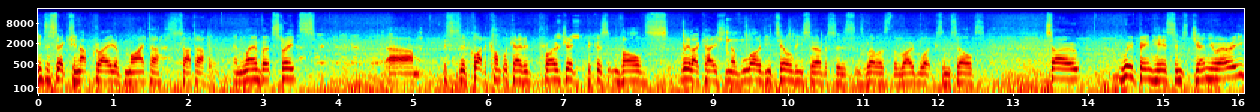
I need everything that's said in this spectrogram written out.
intersection upgrade of Mitre, Suttor and Lambert streets. Um, this is a quite a complicated project because it involves relocation of a lot of utility services as well as the roadworks themselves. So we've been here since January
